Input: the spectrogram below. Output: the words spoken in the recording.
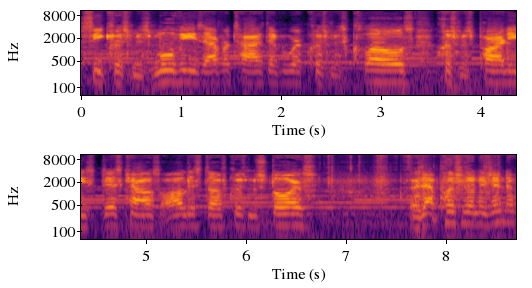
see Christmas movies advertised everywhere, Christmas clothes, Christmas parties, discounts, all this stuff, Christmas stores. Is that pushing an agenda?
